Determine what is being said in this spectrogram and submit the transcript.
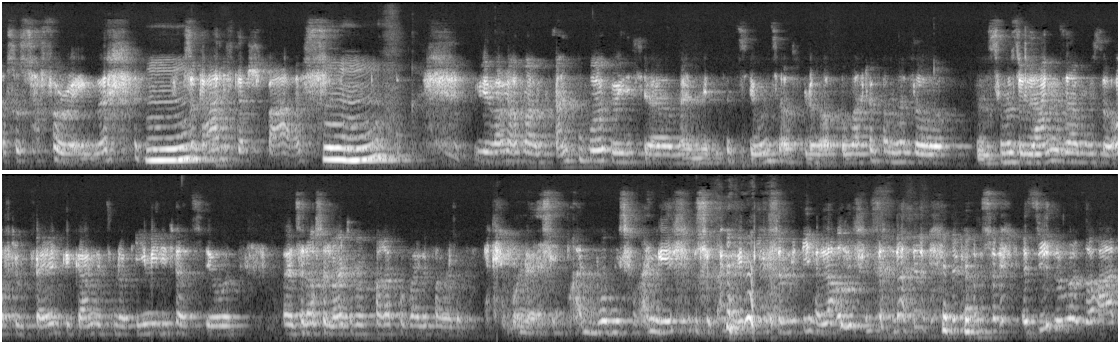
nach so Suffering, ne? Mhm. so gar nicht der Spaß. Mhm. Wir waren auch mal in Brandenburg, wie ich äh, meine Meditationsausbildung auch gemacht habe, haben wir so sind wir so langsam so auf dem Feld gegangen einer Gehmeditation. Weil es sind auch so Leute mit dem Fahrrad vorbeigefahren und ja, kein Wunder, dass hier in Brandenburg nichts vorangeht. So lange geht es damit hier laufen. es sieht immer so hart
